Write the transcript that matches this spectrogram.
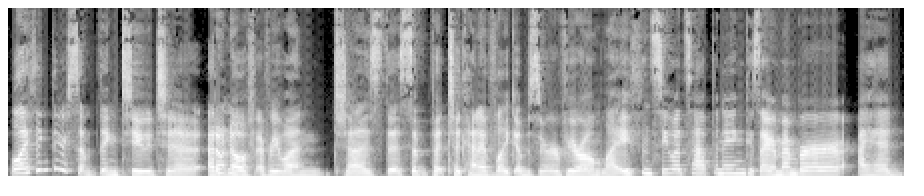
Well, I think there's something too to I don't know if everyone does this, but to kind of like observe your own life and see what's happening. Because I remember I had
